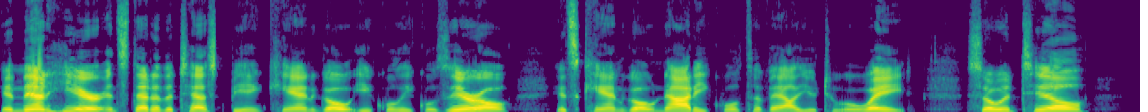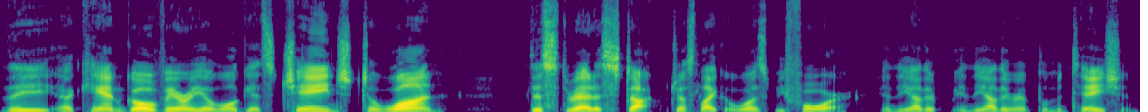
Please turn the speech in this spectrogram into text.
And then here, instead of the test being can go equal equal 0, it's can go not equal to value to await. So until the uh, can go variable gets changed to 1, this thread is stuck, just like it was before in the other, in the other implementation.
